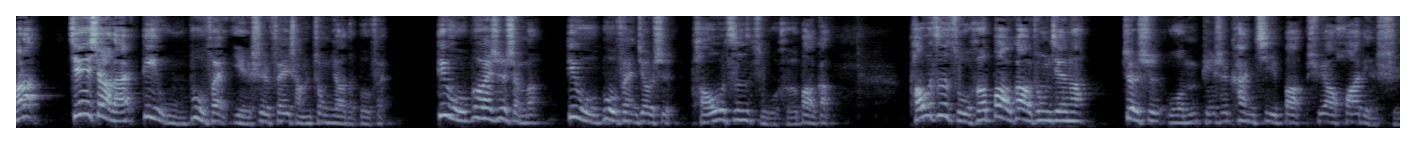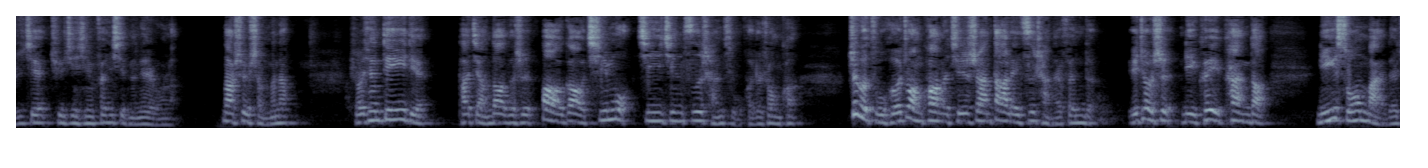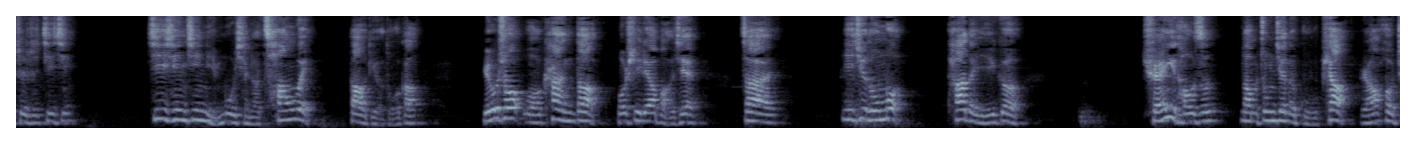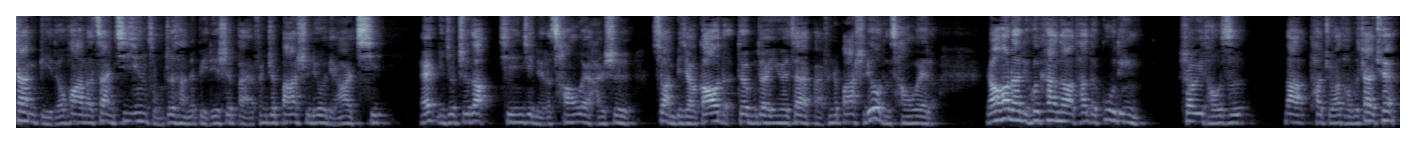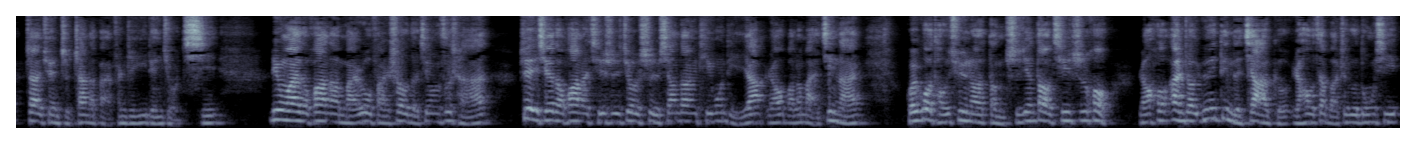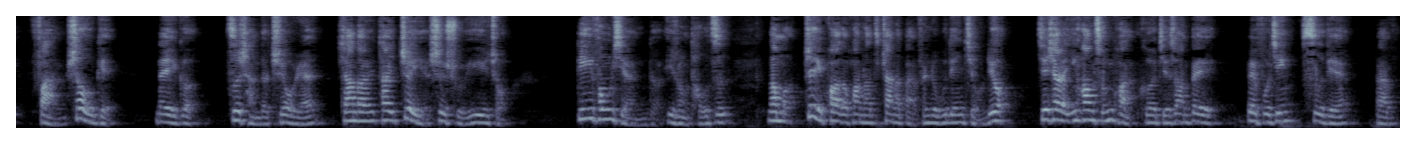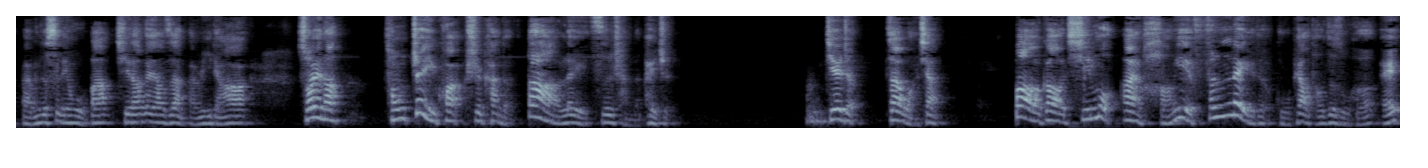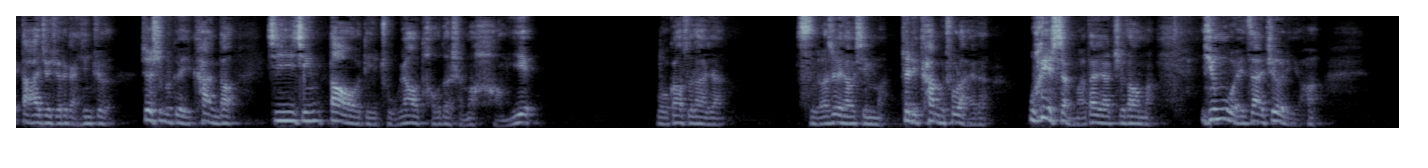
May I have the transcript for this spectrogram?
好了，接下来第五部分也是非常重要的部分。第五部分是什么？第五部分就是投资组合报告。投资组合报告中间呢，这是我们平时看季报需要花点时间去进行分析的内容了。那是什么呢？首先第一点，它讲到的是报告期末基金资产组合的状况。这个组合状况呢，其实是按大类资产来分的，也就是你可以看到你所买的这只基金。基金经理目前的仓位到底有多高？比如说，我看到博士医疗保健在一季度末，它的一个权益投资，那么中间的股票，然后占比的话呢，占基金总资产的比例是百分之八十六点二七。哎，你就知道基金经理的仓位还是算比较高的，对不对？因为在百分之八十六的仓位了。然后呢，你会看到它的固定收益投资，那它主要投的债券，债券只占了百分之一点九七。另外的话呢，买入反售的金融资产，这些的话呢，其实就是相当于提供抵押，然后把它买进来，回过头去呢，等时间到期之后，然后按照约定的价格，然后再把这个东西反售给那个资产的持有人，相当于它这也是属于一种低风险的一种投资。那么这一块的话呢，占了百分之五点九六。接下来银行存款和结算备备付金四点百百分之四点五八，其他各项资产百分之一点二二。所以呢。从这一块是看的大类资产的配置，接着再往下，报告期末按行业分类的股票投资组合，哎，大家就觉得感兴趣了。这是不是可以看到基金到底主要投的什么行业？我告诉大家，死了这条心嘛，这里看不出来的，为什么大家知道吗？因为在这里哈，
